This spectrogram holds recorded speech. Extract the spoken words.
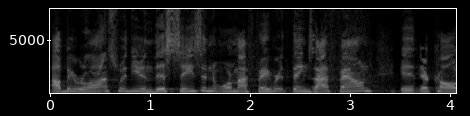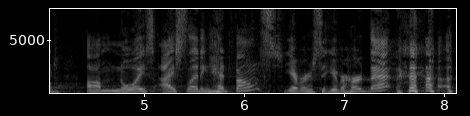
I'll be real honest with you, in this season, one of my favorite things I found, it, they're called um, noise isolating headphones. You ever, you ever heard that?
